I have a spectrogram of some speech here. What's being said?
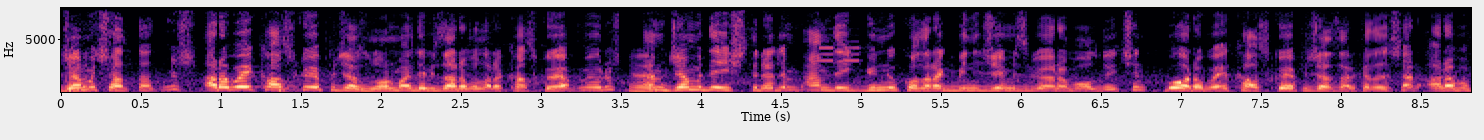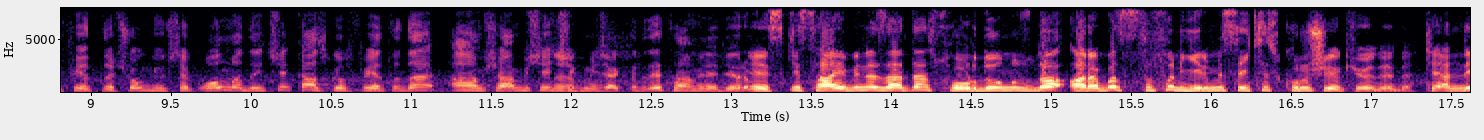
Camı Evet. çatlatmış. Arabaya kasko yapacağız. Normalde biz arabalara kasko yapmıyoruz. Evet. Hem camı değiştirelim hem de günlük olarak bineceğimiz bir araba olduğu için bu arabaya kasko yapacağız arkadaşlar. Araba fiyatı da çok yüksek olmadığı için kasko fiyatı da ahım şahım bir şey çıkmayacaktır diye tahmin ediyorum. Eski sahibine zaten sorduğumuzda araba 0.28 kuruş yakıyor dedi. Kendi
